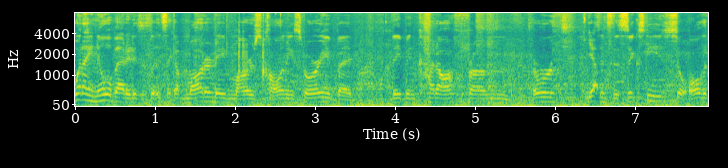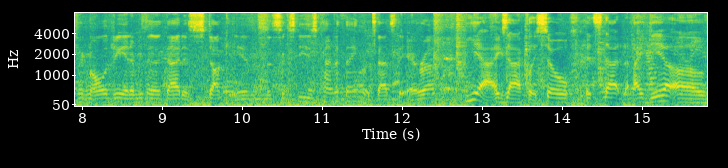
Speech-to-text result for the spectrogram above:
What I know about it is it's, it's like a modern day Mars colony story, but they've been cut off from Earth Yep. since the '60s. So all the technology and everything like that is stuck in the '60s kind of thing. Like that's the era. Yeah, exactly. So it's that idea of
